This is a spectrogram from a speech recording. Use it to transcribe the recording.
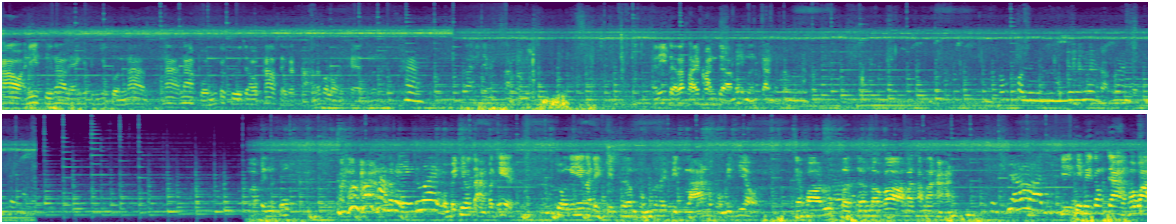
ข้าวอันนี้คือหน้าแรงจะเป็นอย่างนี้ส่วนหน้าหน้าหน้าฝนก็คือจะเอาข้าวใส่กระถางแล้วก็ลอยแพนนั่นเองค่ะอันนี้จะเป็นซาลามิอันนี้แต่ละสายพันธุ์จะไม่เหมือนกันนะครับต้องคนรู้เนี่ยว่า เดี๋ยวจะทำอะไรว่าเป็นบุ๊กทำอาหารทำเองด้วย ผมไปเที่ยวต่างประเทศ ช่วงนี้ก็เด็กปิดเทอมผมก็เลยปิดร้านเพราะผมไปเที่ยว แต่พอลูกเปิดเทอมเราก็มาทำอาหารสุดยอดที่ที่ไม่ต้องจ้างเพราะว่า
